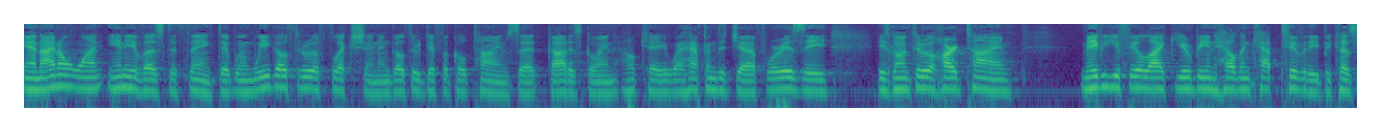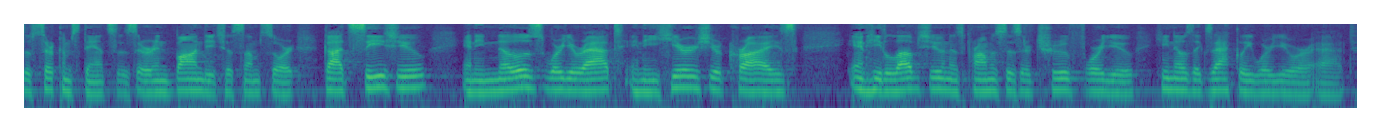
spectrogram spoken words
And I don't want any of us to think that when we go through affliction and go through difficult times, that God is going, okay, what happened to Jeff? Where is he? He's going through a hard time. Maybe you feel like you're being held in captivity because of circumstances or in bondage of some sort. God sees you and He knows where you're at and He hears your cries and He loves you and His promises are true for you, He knows exactly where you are at.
